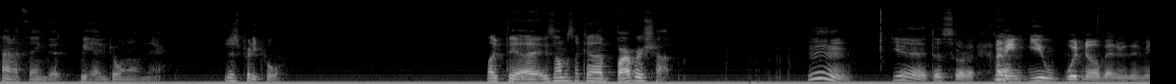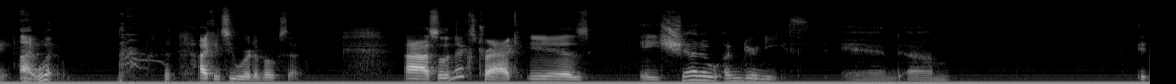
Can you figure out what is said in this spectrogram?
kind of thing that we had going on there. It was pretty cool. Like the, uh, it was almost like a barber shop. Hmm. Yeah, it does sort of. I mean, you would know better than me. I would. I can see where it evokes that. Uh, so the next track is "A Shadow Underneath," and um, it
